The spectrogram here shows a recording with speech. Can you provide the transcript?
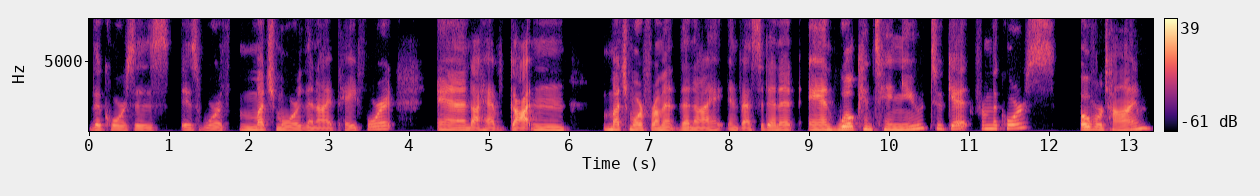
the course is is worth much more than I paid for it. And I have gotten much more from it than I invested in it and will continue to get from the course over time.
